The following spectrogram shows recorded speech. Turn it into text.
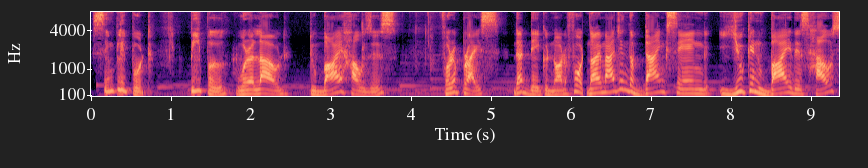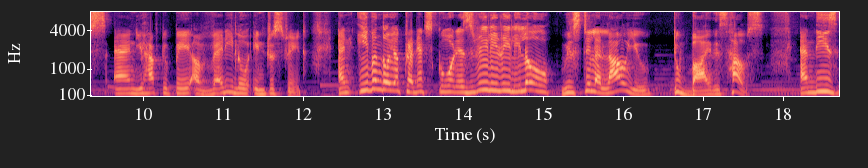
Simply put, people were allowed to buy houses for a price that they could not afford. Now imagine the bank saying, you can buy this house and you have to pay a very low interest rate. And even though your credit score is really, really low, we'll still allow you to buy this house. And these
